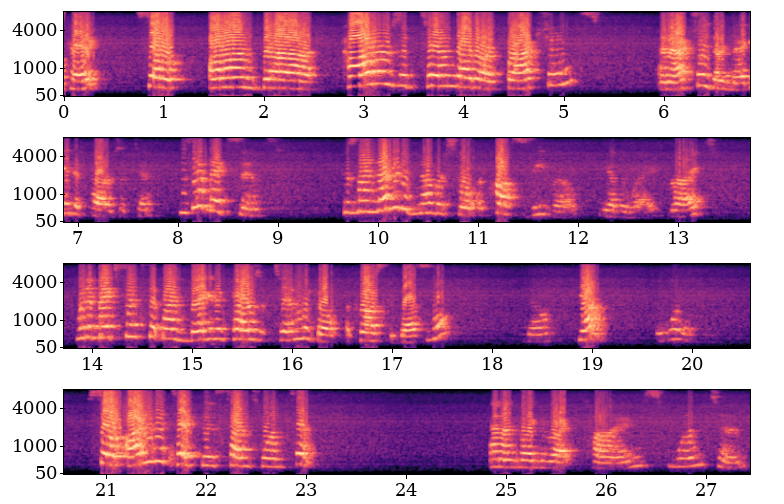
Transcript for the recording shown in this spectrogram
Okay? So on the powers of 10 that are fractions, and actually they're negative powers of 10, does that make sense? Because my negative numbers go across 0 the other way, right? Would it make sense that my negative powers of 10 would go across the decimal? No. Yeah. It wouldn't. So I'm going to take this times 1 tenth. And I'm going to write times 1 tenth.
